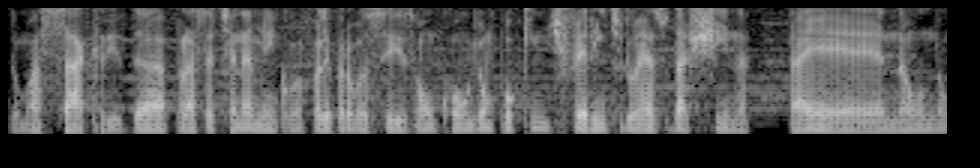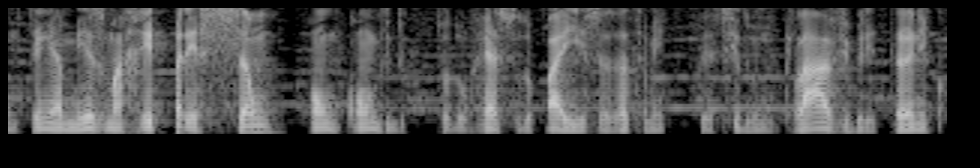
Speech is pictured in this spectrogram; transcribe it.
do massacre da Praça Tiananmen. Como eu falei para vocês, Hong Kong é um pouquinho diferente do resto da China, tá? É, não, não tem a mesma repressão Hong Kong do todo o resto do país, exatamente por ter sido um enclave britânico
